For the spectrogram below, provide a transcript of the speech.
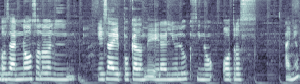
O sea, no solo en esa época donde era el New Look, sino otros años.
